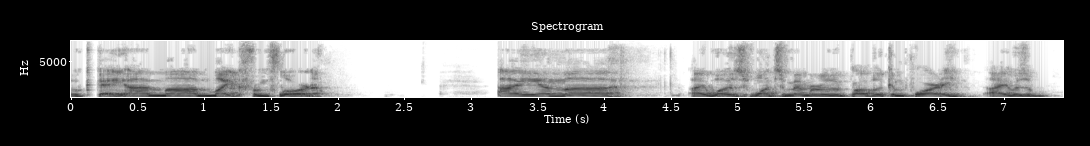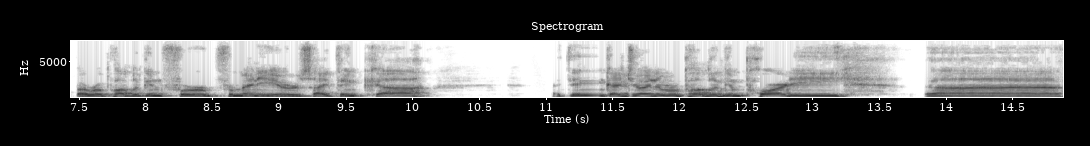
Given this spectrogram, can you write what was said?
Okay, I'm uh, Mike from Florida. I am. Uh, I was once a member of the Republican Party. I was a, a Republican for for many years. I think. Uh, I think I joined the Republican Party uh,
